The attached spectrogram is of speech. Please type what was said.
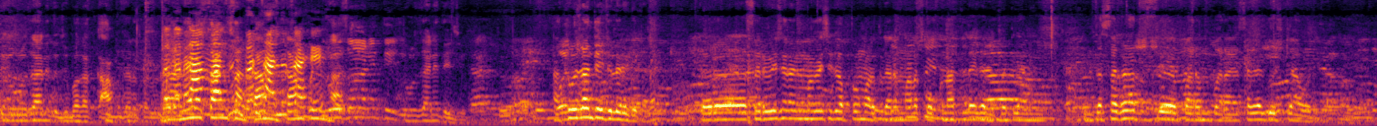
तुळजाने तुझी बघा काम करताना बघा नाही, काम सांग, अजून पण काम- चालूच काम आहे. पण तुळजाने तेजू. हा, तुळजान तेजूला रेडी करा. तर अं, सर्वेश्वर आणि मगाशी गप्पा मारतो कारण मला कोकणातले गणपती आणि तुमचा सगळाच अं, परंपरा आहे सगळ्या गोष्टी आवडतात. आणि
